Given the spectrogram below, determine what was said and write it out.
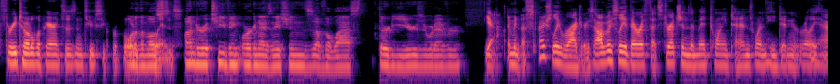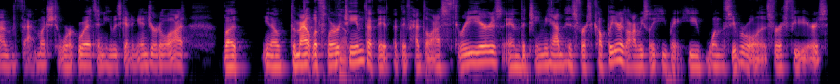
three total appearances and two Super Bowl One of the most wins. underachieving organizations of the last 30 years or whatever. Yeah, I mean, especially Rodgers. Obviously, there was that stretch in the mid 2010s when he didn't really have that much to work with, and he was getting injured a lot. But you know, the Matt LaFleur Yep. team that they that they've had the last three years, and the team he had his first couple years. Obviously, he he won the Super Bowl in his first few years.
